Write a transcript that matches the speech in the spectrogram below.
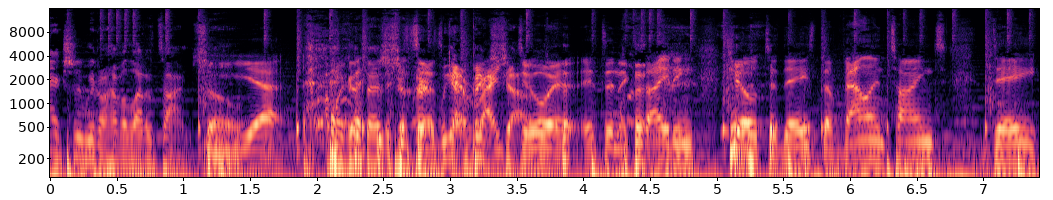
Actually, we don't have a lot of time, so Yeah. I'm gonna cut that shit. Let's We got a get right show. to it. It's an exciting show today. It's the Valentine's Day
